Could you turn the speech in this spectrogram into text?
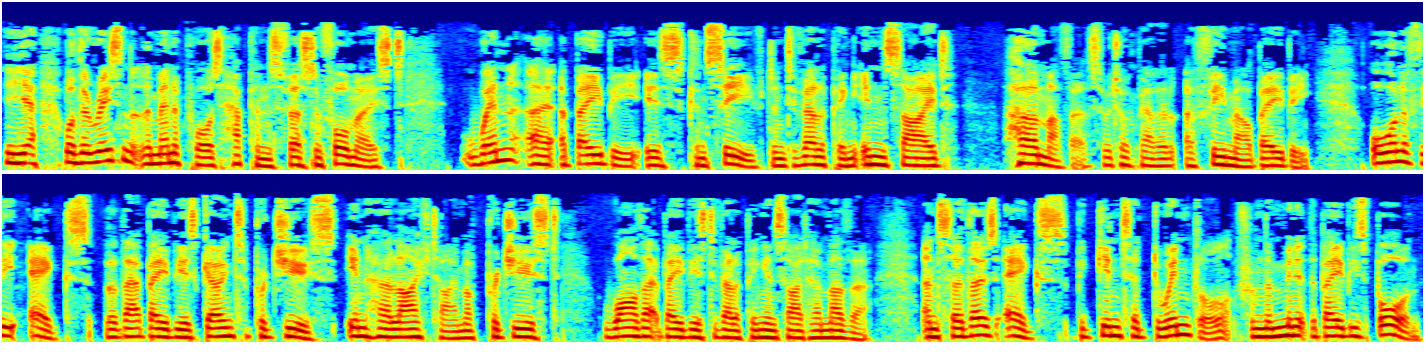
Yeah, well, the reason that the menopause happens, first and foremost, when a, a baby is conceived and developing inside her mother, so we're talking about a, a female baby, all of the eggs that that baby is going to produce in her lifetime are produced while that baby is developing inside her mother. And so those eggs begin to dwindle from the minute the baby's born.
